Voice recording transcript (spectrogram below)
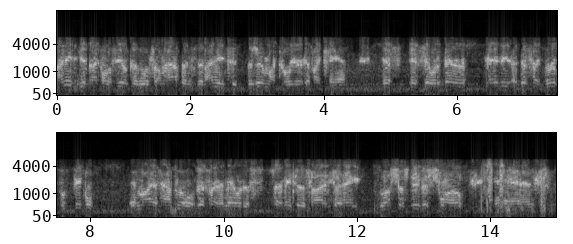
I need to get back on the field because when something happens, then I need to resume my career if I can. If if it would have been maybe a different group of people, it might have happened a little different, and they would have sent me to the side and said, "Hey, let's just do this slow and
